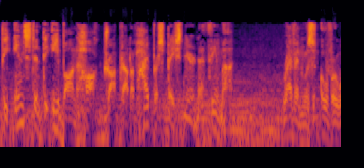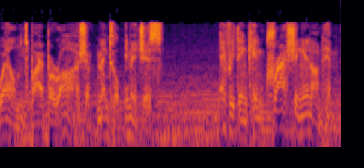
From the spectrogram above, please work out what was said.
The instant the Ebon Hawk dropped out of hyperspace near Nathema, Revan was overwhelmed by a barrage of mental images. Everything came crashing in on him.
